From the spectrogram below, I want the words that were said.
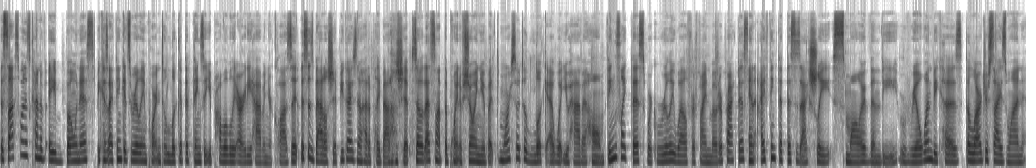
This last one is kind of a bonus because I think it's really important to look at the things that you probably already have in your closet. This is Battleship. You guys know how to play Battleship. So that's not the point of showing you, but more so to look at what you have at home. Things like this work really well for fine motor practice. And I think that this is actually smaller than the real one because the larger size one one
